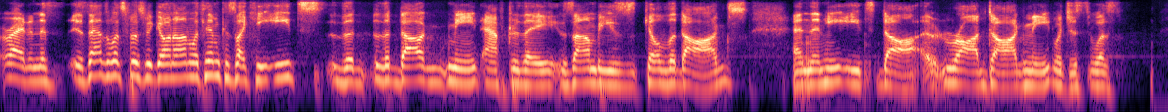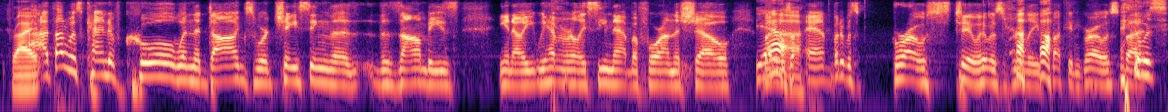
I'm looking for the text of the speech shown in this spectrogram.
Right, and is is that what's supposed to be going on with him? Because like he eats the the dog meat after they zombies kill the dogs, and then he eats dog raw dog meat, which is was Right? I thought it was kind of cool when the dogs were chasing the the zombies. You know, we haven't really seen that before on the show. but it was, Yeah. but it was gross too. It was really fucking gross. But it was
